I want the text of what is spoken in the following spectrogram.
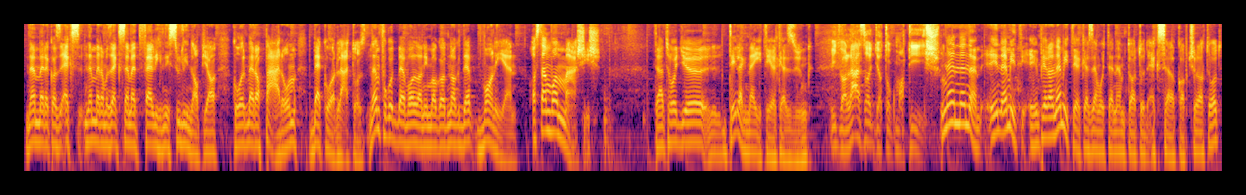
nem, merek az ex, nem merem az exemet felhívni szülinapjakor, mert a párom bekorlátoz. Nem fogod bevallani magadnak, de van ilyen. Aztán van más is. Tehát, hogy ö, tényleg ne ítélkezzünk. Így van, lázadjatok ma ti is. Nem, nem, nem. Én, nem itt, én például nem ítélkezem, hogy te nem tartod Excel kapcsolatot,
